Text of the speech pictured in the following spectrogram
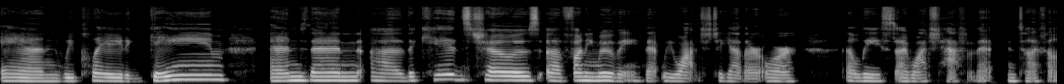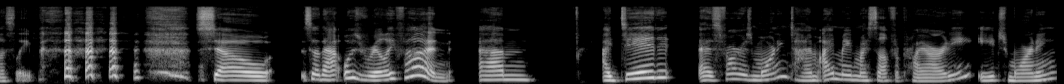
and we played a game. And then uh, the kids chose a funny movie that we watched together, or at least I watched half of it until I fell asleep. so, so that was really fun. Um, I did, as far as morning time, I made myself a priority each morning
